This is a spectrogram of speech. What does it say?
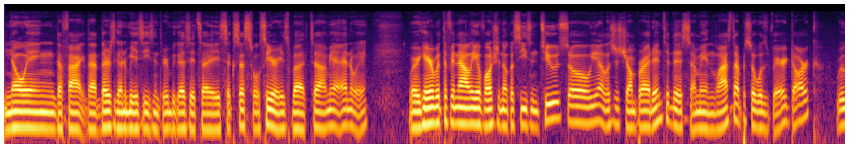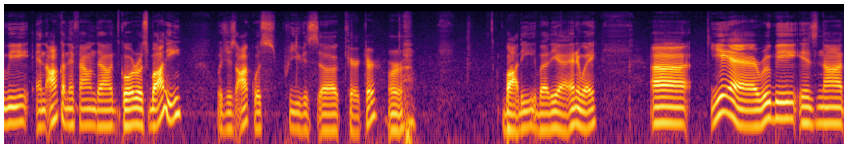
knowing the fact that there's gonna be a Season 3 because it's a successful series. But, um, yeah, anyway. We're here with the finale of Oshi no Ko Season 2, so yeah, let's just jump right into this. I mean, last episode was very dark. Ruby and Akane found out Goro's body, which is Aqua's previous uh, character, or body, but yeah, anyway. Uh, yeah, Ruby is not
